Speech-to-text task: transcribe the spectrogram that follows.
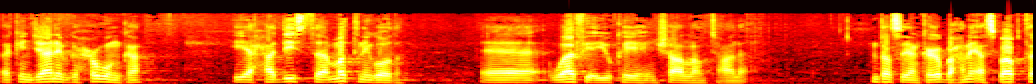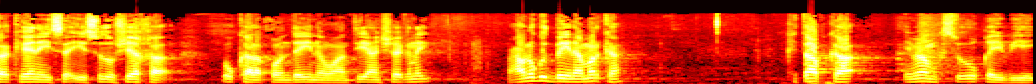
laakiin jaanibka xukunka iyo axaadiista matnigooda waafi ayuu ka yahay insha allahu tacaala. Intaas ayaan kaga baxnay asbaabta keenaysa iyo siduu sheekha u kala qoondayna waan tii aan sheegnay. Waxaan u gudbaynaa marka kitaabka imaamka si u qeybiyey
